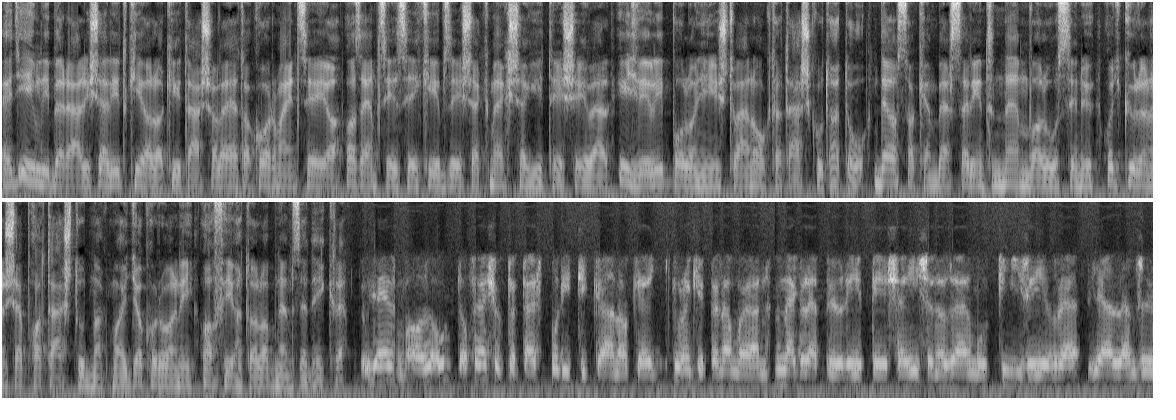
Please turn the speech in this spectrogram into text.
Egy illiberális elit kialakítása lehet a kormány célja az MCC képzések megsegítésével, így véli Polonyi István oktatáskutató. De a szakember szerint nem valószínű, hogy különösebb hatást tudnak majd gyakorolni a fiatalabb nemzedékre. Ugye ez a, a felsőoktatás politikának egy tulajdonképpen nem olyan meglepő lépése, hiszen az elmúlt tíz évre jellemző.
